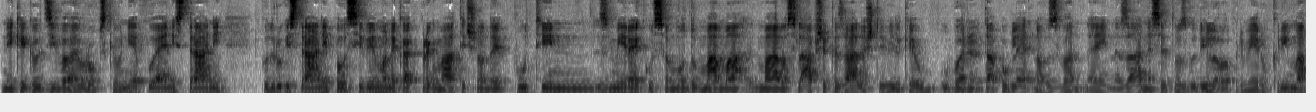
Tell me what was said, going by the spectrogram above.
nekega odziva Evropske unije po eni strani, Po drugi strani pa vsi vemo nekako pragmatično, da je Putin zmeraj, ko samo doma ma, malo slabše kazale številke, obrnil ta pogled na vzven. Ne? In na zadnje se je to zgodilo v primeru Krima,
